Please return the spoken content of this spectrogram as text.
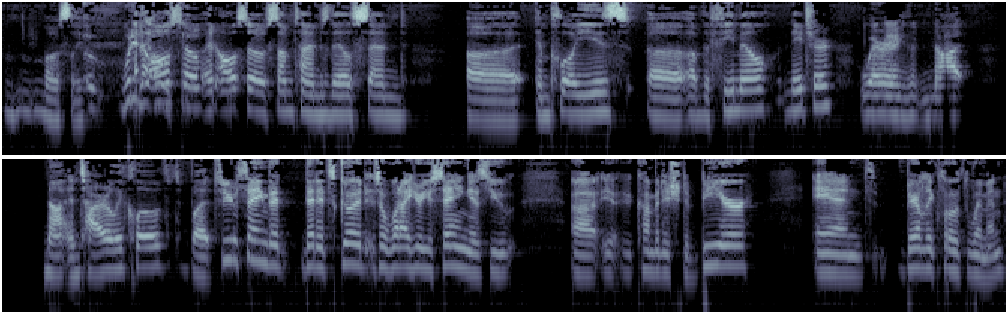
mostly. What is and it also and also sometimes they'll send uh, employees uh, of the female nature wearing not not entirely clothed, but So you're saying that that it's good. So what I hear you saying is you uh, a combination of beer and barely clothed women,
